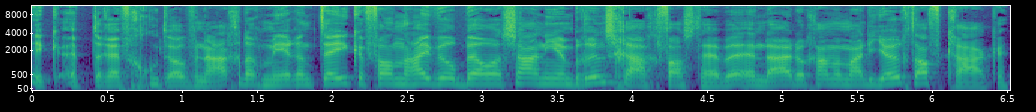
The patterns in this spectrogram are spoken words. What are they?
ik heb er even goed over nagedacht, meer een teken van hij wil Belhassani en Bruns graag vast hebben. En daardoor gaan we maar de jeugd afkraken.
